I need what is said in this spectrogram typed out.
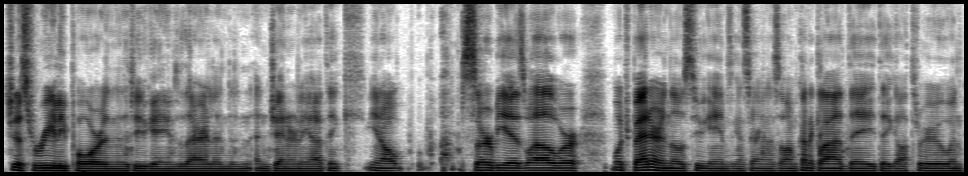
just really poor in the two games with Ireland, and, and generally, I think you know Serbia as well were much better in those two games against Ireland. So I'm kind of glad they, they got through, and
